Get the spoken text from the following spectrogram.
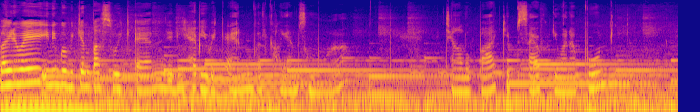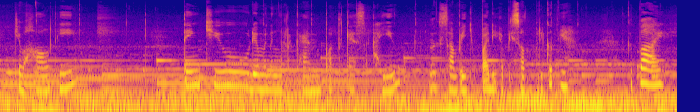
By the way ini gue bikin pas weekend jadi happy weekend buat kalian semua jangan lupa keep safe di mana pun keep healthy. Thank you udah mendengarkan podcast Ayu. Sampai jumpa di episode berikutnya. Goodbye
